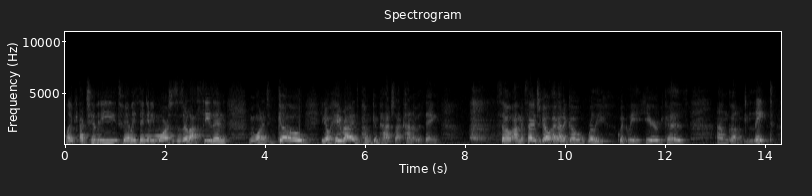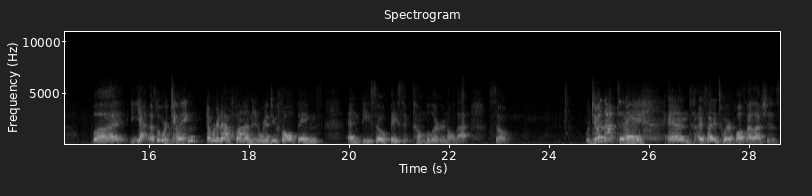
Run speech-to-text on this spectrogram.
like activity family thing anymore, so this is their last season we wanted to go, you know, hay rides, pumpkin patch, that kind of a thing. So I'm excited to go. I gotta go really quickly here because I'm gonna be late. But yeah, that's what we're doing, and we're gonna have fun, and we're gonna do fall things, and be so basic Tumblr and all that. So we're doing that today, and I decided to wear false eyelashes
